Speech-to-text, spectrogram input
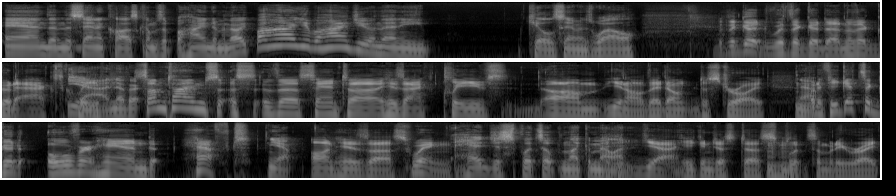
And then the Santa Claus comes up behind him and they're like, behind you, behind you. And then he kills him as well. With a good, with a good, another good axe cleave. Yeah, another- Sometimes the Santa, his axe cleaves, um, you know, they don't destroy. No. But if he gets a good overhand heft Yep. on his uh, swing, Head just splits open like a melon. yeah, he can just uh, Mm-hmm. split somebody right,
